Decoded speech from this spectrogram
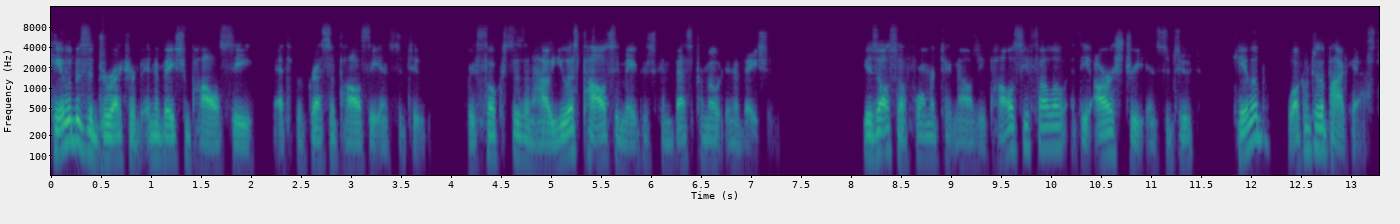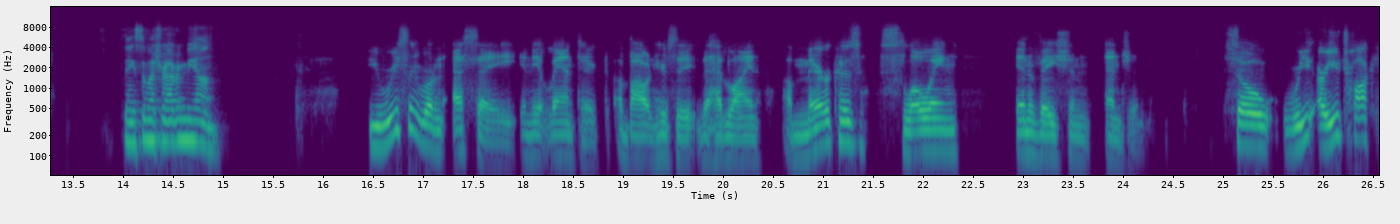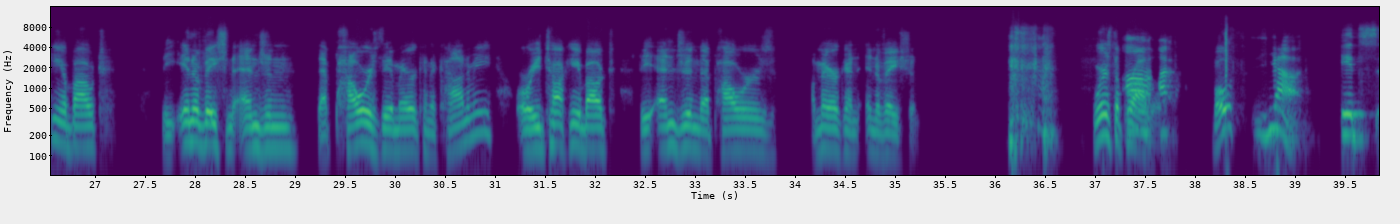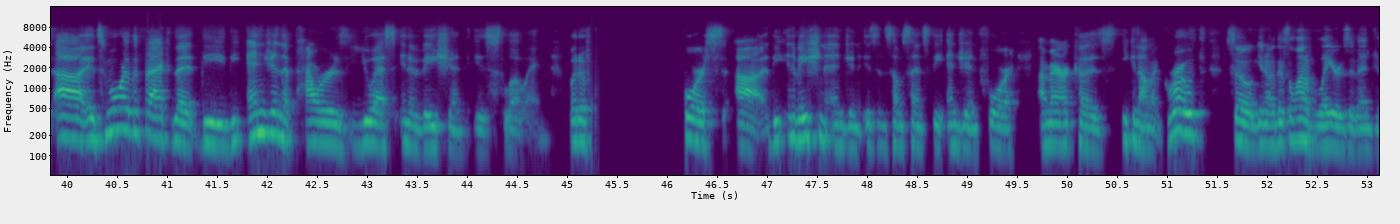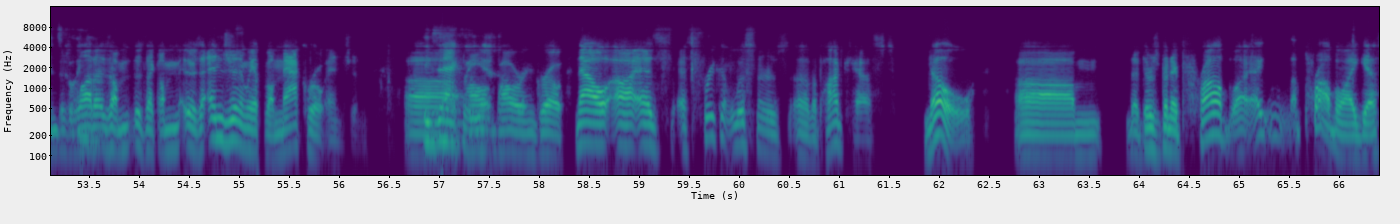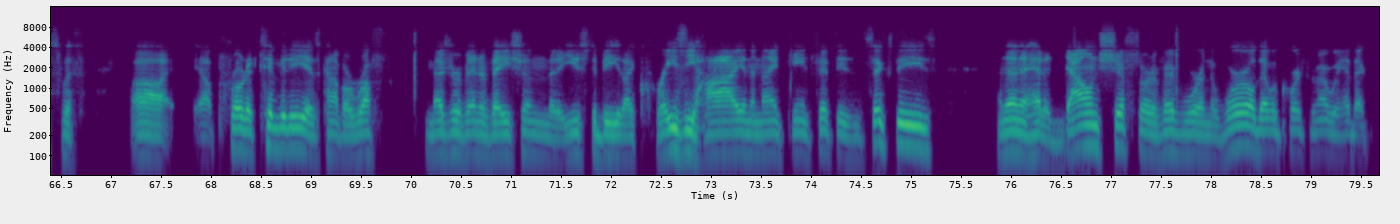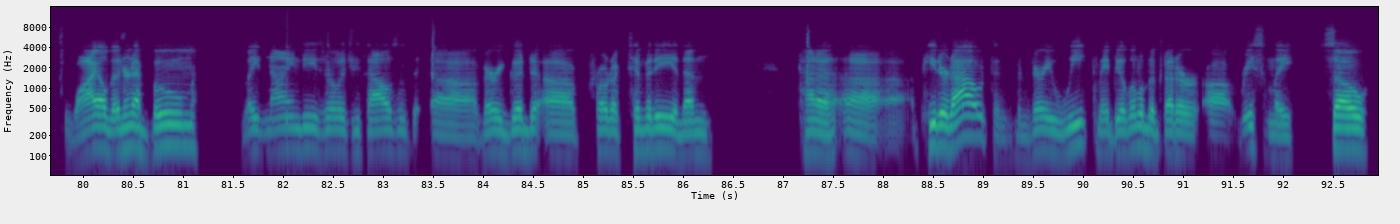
Caleb is the Director of Innovation Policy at the Progressive Policy Institute, where he focuses on how U.S. policymakers can best promote innovation. He is also a former technology policy fellow at the R Street Institute. Caleb, welcome to the podcast. Thanks so much for having me on. You recently wrote an essay in The Atlantic about, and here's the, the headline America's Slowing Innovation Engine. So, you, are you talking about the innovation engine that powers the American economy, or are you talking about the engine that powers American innovation? Where's the uh, problem? Uh, I, Both? Yeah, it's uh, it's more the fact that the the engine that powers U.S. innovation is slowing, but of course, uh, the innovation engine is in some sense the engine for America's economic growth. So you know, there's a lot of layers of engines. There's a lot of there's like a there's an engine, and we have a macro engine uh, exactly power, yeah. power, and grow now uh, as as frequent listeners of the podcast know um, that there's been a problem a problem i guess with uh, productivity as kind of a rough measure of innovation that it used to be like crazy high in the 1950s and 60s and then it had a downshift sort of everywhere in the world then of course remember we had that wild internet boom late 90s early 2000s uh, very good uh, productivity and then kind of uh, petered out and been very weak, maybe a little bit better uh, recently. So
